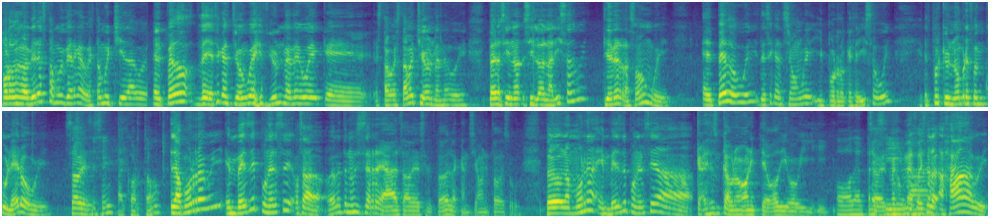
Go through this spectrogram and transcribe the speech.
por donde lo viera está muy verga, güey. Está muy chida, güey. El pedo de esa canción, güey, vi un meme, güey, que estaba, estaba chido el meme, güey. Pero si, no, si lo analizas, güey, tiene razón, güey. El pedo, güey, de esa canción, güey, y por lo que se hizo, güey, es porque un hombre fue un culero, güey. ¿Sabes? Sí, sí, la cortó. La morra, güey, en vez de ponerse, o sea, obviamente no sé si es real, ¿sabes? El pedo de la canción y todo eso, güey. Pero la morra, en vez de ponerse a... Que eres un cabrón y te odio y... O depresiva. Me, me la... Ajá, güey.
